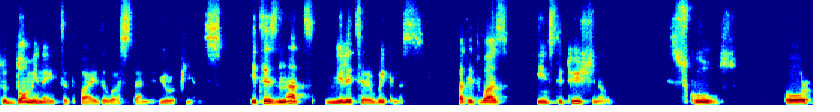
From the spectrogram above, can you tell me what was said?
to dominate it by the Western Europeans? It is not military weakness, but it was institutional, schools, or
